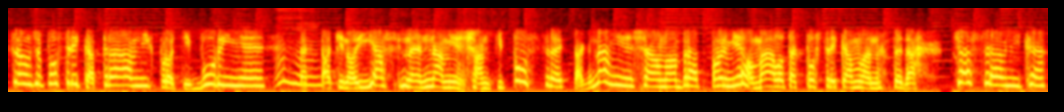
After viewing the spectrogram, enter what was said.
chcel, že postrieka trávnik proti burine, uh-huh. tak tatino jasné, namiešam ti postrek, tak namiešal, no a brat, hovorím, jeho málo, tak postriekam len teda čas trávnika.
